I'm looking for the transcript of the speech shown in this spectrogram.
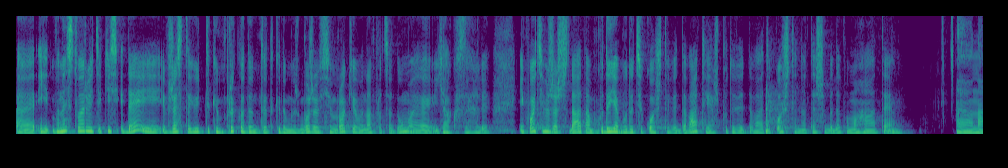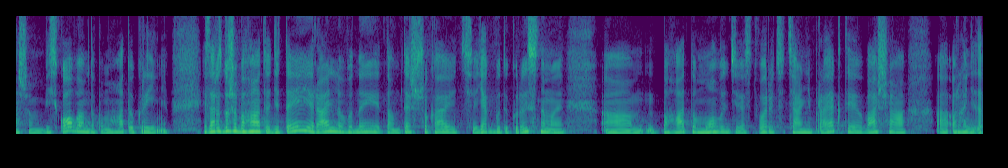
Е, І вони створюють якісь ідеї і вже стають таким прикладом. Ти такий думаєш, боже, в сім років вона про це думає, як взагалі. І потім же ж да, там, куди я буду ці кошти віддавати? Я ж буду віддавати кошти на те, щоб допомагати. Е, Нашим військовим допомагати Україні, і зараз дуже багато дітей. Реально вони там теж шукають, як бути корисними. Багато молоді створюють соціальні проекти. Ваша організація,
